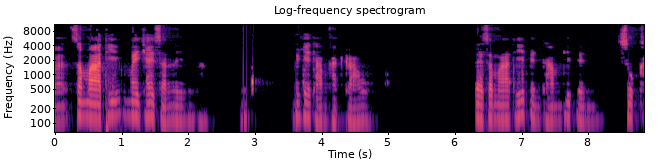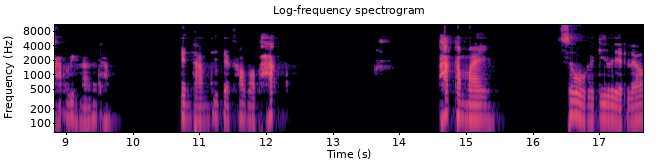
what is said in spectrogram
ว่า สมาธิไม่ใช่สันเลวธรรมไม่ใช่ธรรมขัดเกลาแต่สมาธิเป็นธรรมที่เป็นสุขวิหารธรรม เป็นธรรมที่จะเข้ามาพัก พักทำไม สู้กับกิเลสแล้ว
